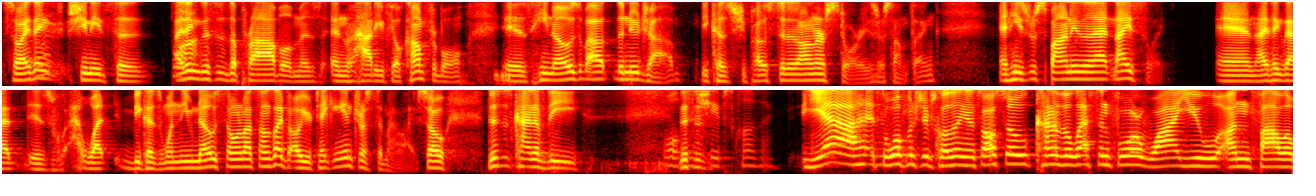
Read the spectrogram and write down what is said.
So I think she needs to. I think this is the problem is and how do you feel comfortable is he knows about the new job because she posted it on her stories or something and he's responding to that nicely. And I think that is what because when you know someone about someone's life, oh, you're taking interest in my life. So this is kind of the Wolf This in is- sheep's clothing. yeah, it's the wolf in sheep's clothing, and it's also kind of the lesson for why you unfollow,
